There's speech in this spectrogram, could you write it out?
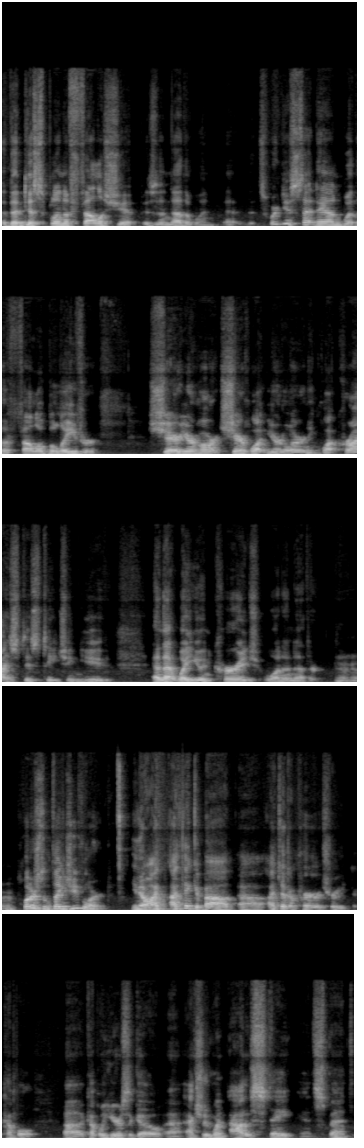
the discipline of fellowship is another one. Uh, it's where you sit down with a fellow believer, share your heart, share what you're learning, what Christ is teaching you, and that way you encourage one another. Mm-hmm. What are some things you've learned? You know, I, I think about uh, I took a prayer retreat a couple uh, a couple years ago. Uh, actually, went out of state and spent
